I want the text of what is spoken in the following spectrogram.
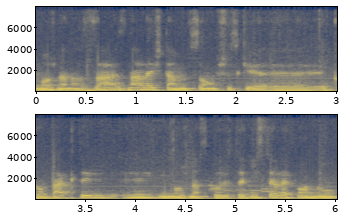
Można nas za, znaleźć, tam są wszystkie kontakty i można skorzystać i z telefonu,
